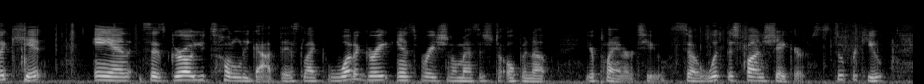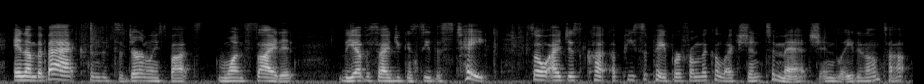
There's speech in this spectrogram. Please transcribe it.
the kit. And it says, girl, you totally got this. Like, what a great inspirational message to open up your planner to. So with this fun shaker, super cute. And on the back, since it's a journaling spot, one-sided, the other side you can see this tape. So I just cut a piece of paper from the collection to match and laid it on top.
